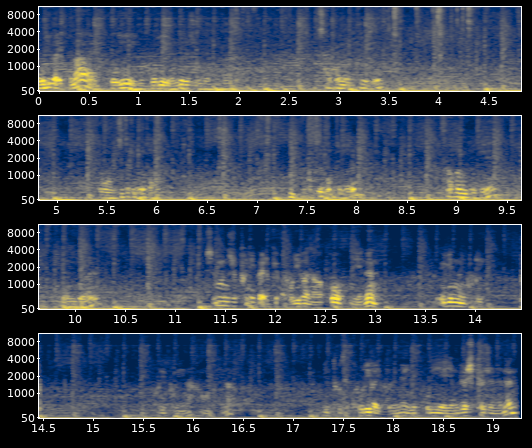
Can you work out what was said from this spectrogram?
고리가 있구나. 고리 고리 연결해주는 거구나 4번을 풀고. 오 진짜 이거다. 뜨거 이거를? 4번 두개 연결. 신문지를 푸니까 이렇게 고리가 나왔고 얘는 여기 있는 고리. 고리 보이나? 안 보이나? 이 돛에 고리가 있거든요 이 고리에 연결시켜주면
